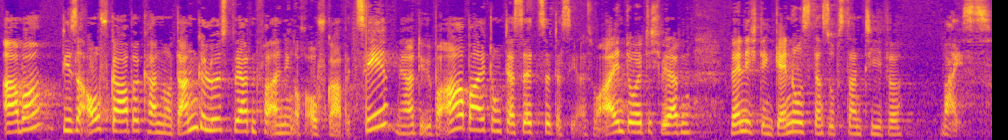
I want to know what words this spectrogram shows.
aber diese Aufgabe kann nur dann gelöst werden, vor allen Dingen auch Aufgabe C, ja, die Überarbeitung der Sätze, dass sie also eindeutig werden, wenn ich den Genus der Substantive weiß.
